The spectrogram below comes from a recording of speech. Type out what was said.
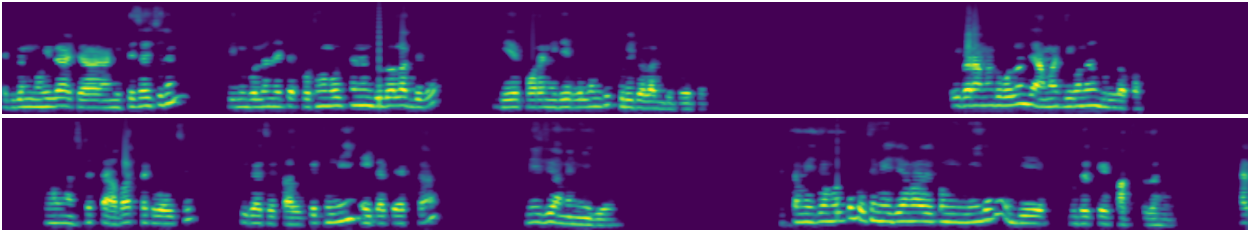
একজন মহিলা এটা নিতে চাইছিলেন, তিনি বললেন এটা প্রথমে বলছেন দু ডলার দেবে, দিয়ে পরে নিজেই বললেন যে কুড়ি ডলার দেবে এটা। এইবার আমাকে বলুন যে আমার জীবনের মূল্য কত তখন মাস্টারটা আবার তাকে বলছে, ঠিক আছে, কালকে তুমি এইটাকে একটা মিউজিয়ামে নিয়ে যেও। একটা মিউজিয়াম বলতে বলছে মিউজিয়ামে এরকম নিয়ে যাবে দিয়ে ওদেরকে পাঠাতে দেখাবে আর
